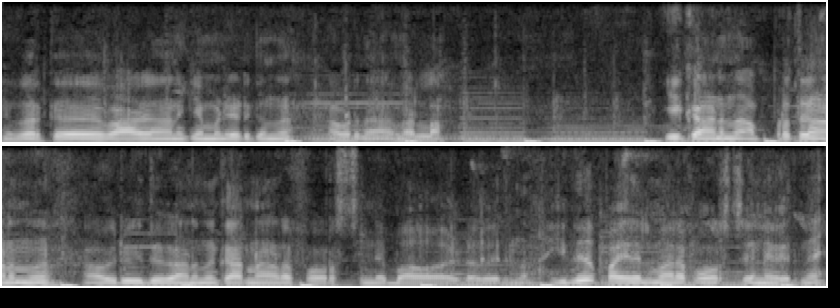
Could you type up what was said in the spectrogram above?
ഇവർക്ക് വാഴ നനയ്ക്കാൻ വേണ്ടി എടുക്കുന്ന അവിടുന്ന് വെള്ളം. ഈ കാണുന്ന അപ്പുറത്ത് കാണുന്ന ആ ഒരു ഇത് കാണുന്ന കർണാടക ഫോറസ്റ്റിന്റെ ഭാഗമായിട്ട് വരുന്നത് ഇത് പൈതൽമല ഫോറസ്റ്റ് തന്നെ വരുന്നത്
